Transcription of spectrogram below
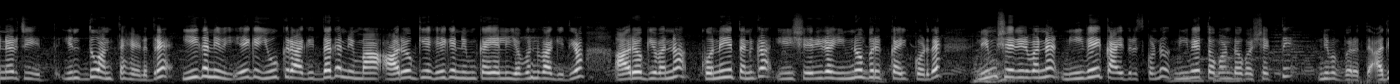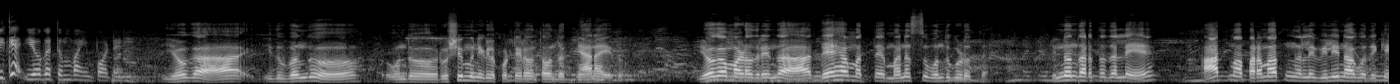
ಎನರ್ಜಿ ಇದ್ದು ಅಂತ ಹೇಳಿದ್ರೆ, ಈಗ ನೀವು ಹೇಗೆ ಯುವಕರಾಗಿದ್ದಾಗ ನಿಮ್ಮ ಆರೋಗ್ಯ ಹೇಗೆ ನಿಮ್ಮ ಕೈಯಲ್ಲಿ ಯವನವಾಗಿದೆಯೋ, ಆರೋಗ್ಯವನ್ನು ಕೊನೆಯ ತನಕ ಈ ಶರೀರ ಇನ್ನೊಬ್ಬರಿಗೆ ಕೈ ಕೊಡದೆ, ನಿಮ್ಮ ಶರೀರವನ್ನು ನೀವೇ ಕಾಯ್ದಿರಿಸ್ಕೊಂಡು, ನೀವೇ ತೊಗೊಂಡೋಗೋ ಶಕ್ತಿ ನಿಮಗೆ ಬರುತ್ತೆ. ಅದಕ್ಕೆ ಯೋಗ ತುಂಬ ಇಂಪಾರ್ಟೆಂಟ್ ಯೋಗ, ಇದು ಬಂದು ಒಂದು ಋಷಿ ಮುನಿಗಳು ಕೊಟ್ಟಿರುವಂಥ ಒಂದು ಜ್ಞಾನ ಇದು. ಯೋಗ ಮಾಡೋದ್ರಿಂದ ದೇಹ ಮತ್ತು ಮನಸ್ಸು ಒಂದುಗೂಡುತ್ತೆ. ಇನ್ನೊಂದು ಅರ್ಥದಲ್ಲಿ ಆತ್ಮ ಪರಮಾತ್ಮನಲ್ಲಿ ವಿಲೀನ ಆಗೋದಕ್ಕೆ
